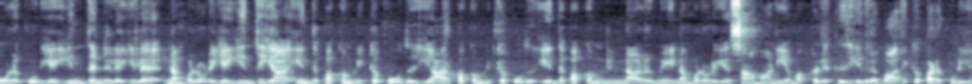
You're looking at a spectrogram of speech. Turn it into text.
மூலக்கூடிய இந்த நிலையில நம்மளுடைய இந்தியா எந்த பக்கம் நிற்க போகுது யார் பக்கம் நிற்க போகுது எந்த பக்கம் நின்னாலுமே நம்மளுடைய சாமானிய மக்களுக்கு இதில் பாதிக்கப்படக்கூடிய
